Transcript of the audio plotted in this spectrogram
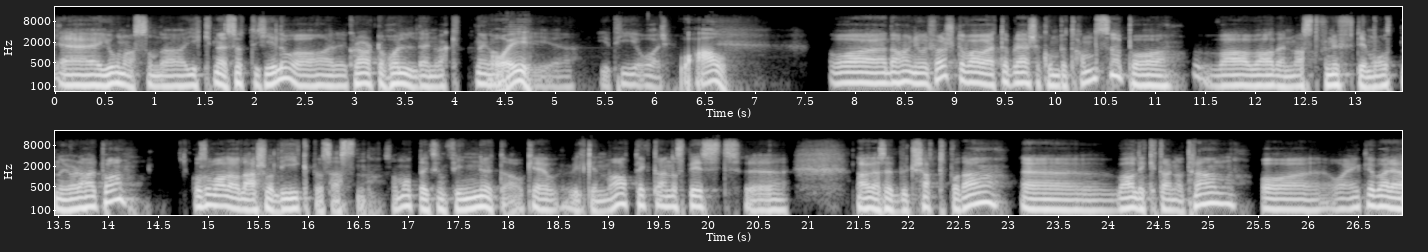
Eh, Jonas som da gikk ned 70 kilo og har klart å holde den vektnedgangen i, eh, i ti år. Wow! Og det han gjorde først, det var å etablere seg kompetanse på hva var den mest fornuftige måten å gjøre det her på. Og så var det å lære seg å like prosessen. Så han måtte liksom finne ut av ok, hvilken mat likte han å spise, uh, lage seg et budsjett på det, uh, hva likte han å trene, og, og, egentlig bare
